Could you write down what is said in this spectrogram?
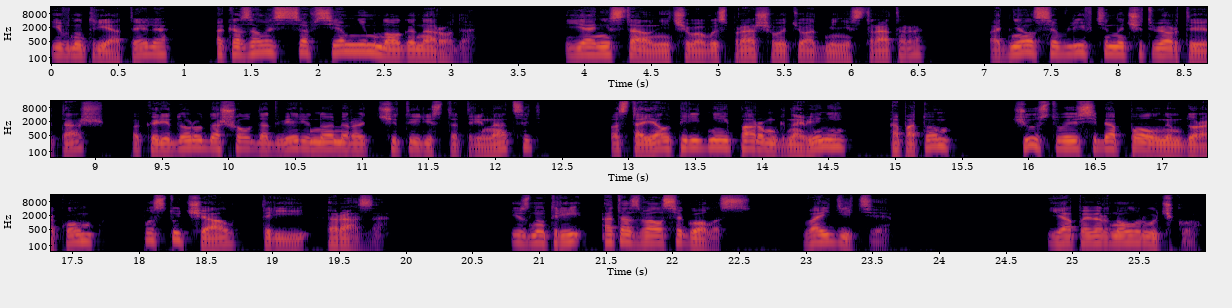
и внутри отеля оказалось совсем немного народа. Я не стал ничего выспрашивать у администратора, поднялся в лифте на четвертый этаж, по коридору дошел до двери номера 413, постоял перед ней пару мгновений, а потом, чувствуя себя полным дураком, постучал три раза. Изнутри отозвался голос «Войдите». Я повернул ручку.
